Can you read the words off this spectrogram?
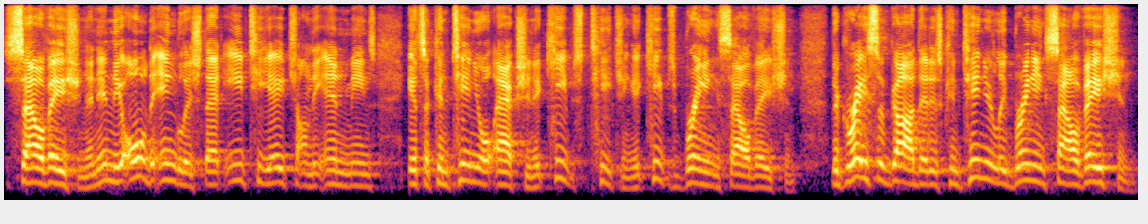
salvation. And in the Old English, that ETH on the end means it's a continual action. It keeps teaching, it keeps bringing salvation. The grace of God that is continually bringing salvation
